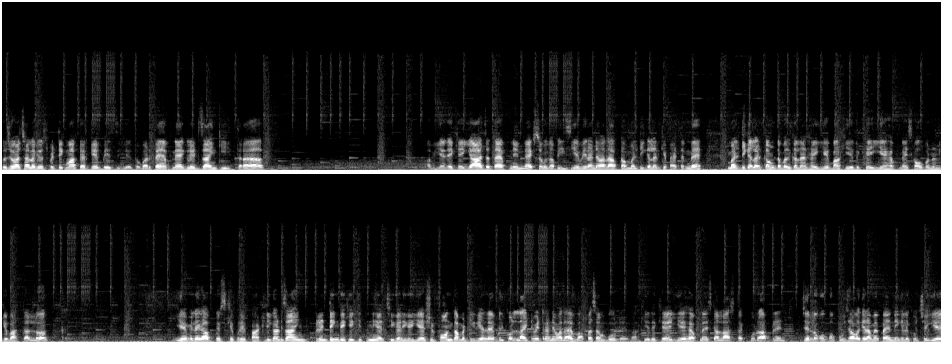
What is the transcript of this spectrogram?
तो जो अच्छा लगे उस पर टिक मार्क करके भेज दीजिए। तो बढ़ते हैं अपने अगले डिज़ाइन की तरफ़। अब ये देखिए, ये आ जाता है अपने नेक्स्ट का पीस ये भी रहने वाला है आपका मल्टी कलर के पैटर्न में। Multi colour cum double colour है ये। बाकी ये देखिए, ये है अपना इसका ओपन उनके बात कर लो। ये मिलेगा आपको इसके पूरे पाटली का डिज़ाइन प्रिंटिंग देखिए कितनी अच्छी करी गई है। शिफॉन का मटेरियल है, बिल्कुल लाइट वेट रहने वाला है, वापस हम बोल रहे हैं। बाकी ये देखिए, ये है अपना इसका लास्ट तक पूरा प्रिंट जिन लोगों को पूजा वगैरह में पहनने के लिए कुछ चाहिए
